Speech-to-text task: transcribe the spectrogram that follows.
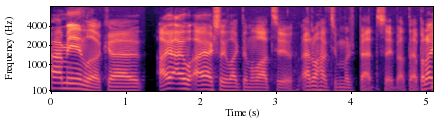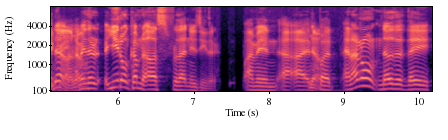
I mean, look, uh, I, I I actually like them a lot too. I don't have too much bad to say about that, but I agree. No, no. I mean, you don't come to us for that news either. I mean, I, I No. but and I don't know that they.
